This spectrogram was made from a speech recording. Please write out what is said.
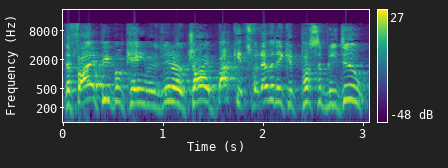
The fire people came and, you know, tried buckets, whatever they could possibly do.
